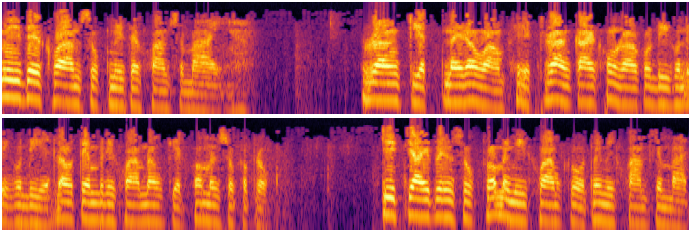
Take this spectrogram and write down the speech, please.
มีแต่ความสุขมีแต่ความสบาย รังเกียจในระหว่างเพศร่างกายของเราก็ดีคนอื่นก็ดี เราเต็มไปด้วยความรังเกียจเพราะมันสกปรก จิตใจเป็นสุขเพราะไม่มีความโกรธไม่มีความเจ็บาด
